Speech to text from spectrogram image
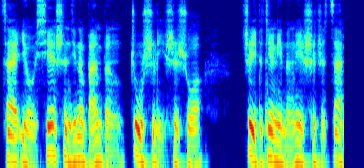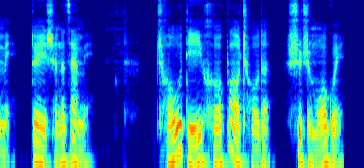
在有些圣经的版本注释里是说，这里的建立能力是指赞美，对神的赞美。仇敌和报仇的是指魔鬼，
